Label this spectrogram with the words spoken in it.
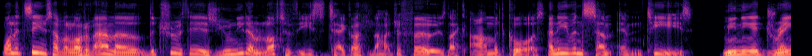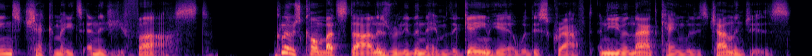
while it seems to have a lot of ammo, the truth is you need a lot of these to take out larger foes like armored cores and even some MTs, meaning it drains checkmate's energy fast. Close combat style is really the name of the game here with this craft, and even that came with its challenges.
